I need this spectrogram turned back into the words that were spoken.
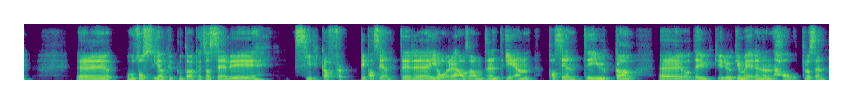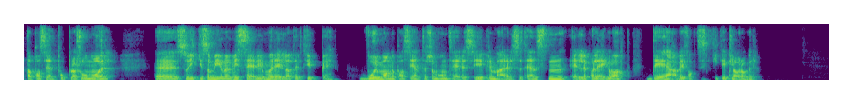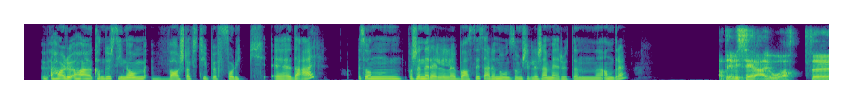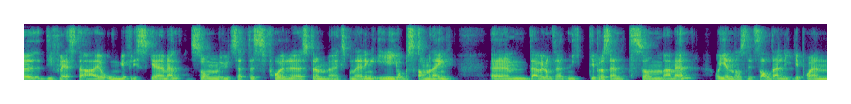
hos oss i akuttmottaket så ser vi ca. 40 40 pasienter eh, i året, altså omtrent én pasient i uka. Eh, det utgjør jo ikke mer enn en halv prosent av pasientpopulasjonen vår. Eh, så ikke så mye, men vi ser det jo relativt hyppig. Hvor mange pasienter som håndteres i primærhelsetjenesten eller på legevakt, det er vi faktisk ikke klar over. Du, kan du si noe om hva slags type folk det er? Sånn på generell basis, er det noen som skiller seg mer ut enn andre? At det vi ser, er jo at eh, de fleste er jo unge, friske menn som utsettes for eh, strømeksponering i jobbsammenheng. Eh, det er vel omtrent 90% som er menn, og gjennomsnittsalderen ligger på en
